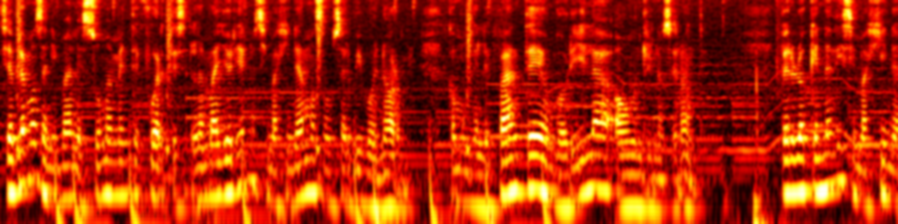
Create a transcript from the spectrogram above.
Si hablamos de animales sumamente fuertes, la mayoría nos imaginamos a un ser vivo enorme, como un elefante, un gorila o un rinoceronte. Pero lo que nadie se imagina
